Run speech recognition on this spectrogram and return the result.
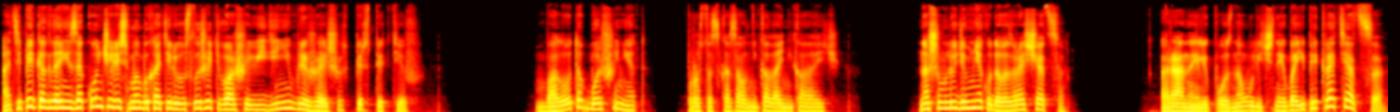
«А теперь, когда они закончились, мы бы хотели услышать ваше видение ближайших перспектив». «Болота больше нет», — просто сказал Николай Николаевич. «Нашим людям некуда возвращаться». «Рано или поздно уличные бои прекратятся»,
